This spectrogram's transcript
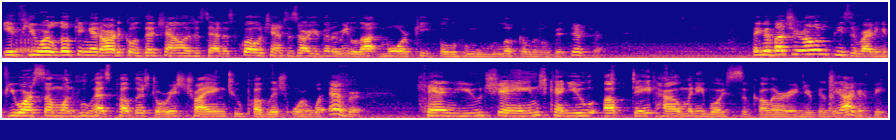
if you are looking at articles that challenge the status quo, chances are you're going to read a lot more people who look a little bit different. Think about your own piece of writing. If you are someone who has published or is trying to publish or whatever, can you change, can you update how many voices of color are in your bibliography?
